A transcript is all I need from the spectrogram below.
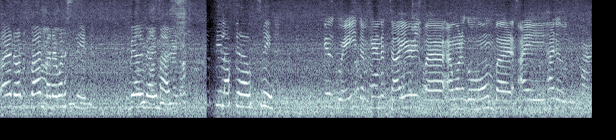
I had a lot of fun, but I want to sleep very, very much. How feel after our trip? feel great. I'm kind of tired, but I want to go home, but I had a little fun.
